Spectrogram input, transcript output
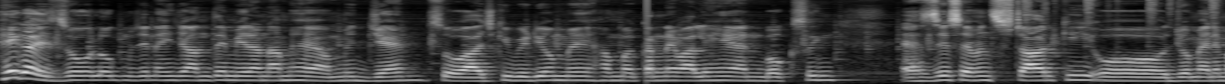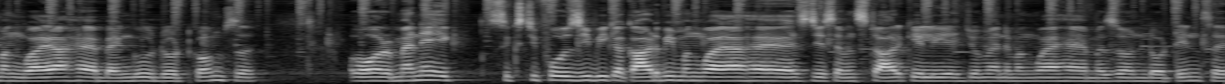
हे गाइस जो लोग मुझे नहीं जानते, मेरा नाम है अमित जैन। सो आज की वीडियो में हम करने वाले हैं unboxing S J seven star की, और जो मैंने मंगवाया है बेंगू डॉट कॉम से। और मैंने एक सिक्सटी फोर जी बी का कार्ड भी मंगवाया है एस जे सेवन स्टार के लिए, जो मैंने मंगवाया है अमेज़ोन डॉट इन से।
